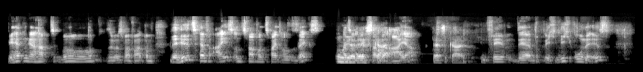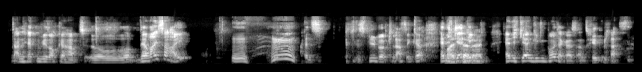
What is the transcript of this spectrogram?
Wir hätten gehabt, so müssen wir vorankommen. The Hills Have Eyes und zwar von 2006. oh also ja, der ist Alexander geil. Ayer. Der ist geil. Ein Film, der wirklich nicht ohne ist. Dann hätten wir noch gehabt äh, Der Weiße Hai Mhm. als Spielberg-Klassiker. Hätte, ich gern gegen- hätte ich gern gegen Poltergeist antreten lassen.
